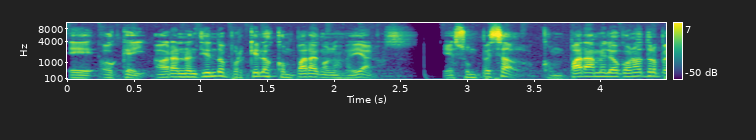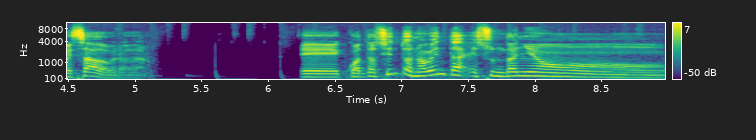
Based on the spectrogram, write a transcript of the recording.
Eh, ok, ahora no entiendo por qué los compara con los medianos. Es un pesado, compáramelo con otro pesado, brother. 490 eh, es un daño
